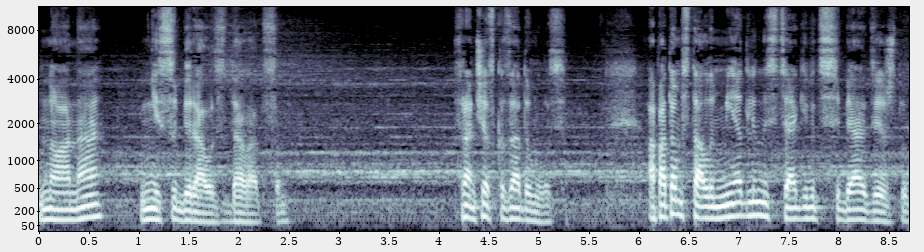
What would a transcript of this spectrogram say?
Но она не собиралась сдаваться. Франческа задумалась. А потом стала медленно стягивать с себя одежду.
